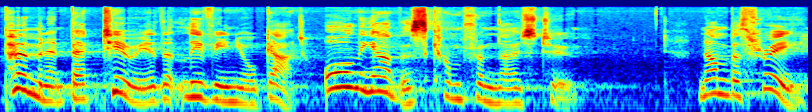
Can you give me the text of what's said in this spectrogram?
permanent bacteria that live in your gut? All the others come from those two. Number three,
